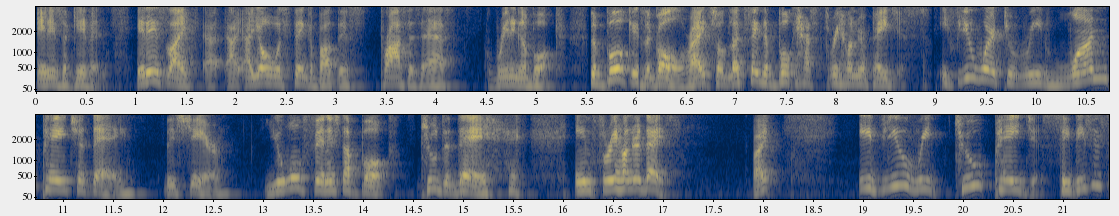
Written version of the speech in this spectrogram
it is a given. It is like, I, I always think about this process as reading a book. The book is a goal, right? So let's say the book has 300 pages. If you were to read one page a day this year, you will finish that book to the day in 300 days, right? If you read two pages, see, this is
